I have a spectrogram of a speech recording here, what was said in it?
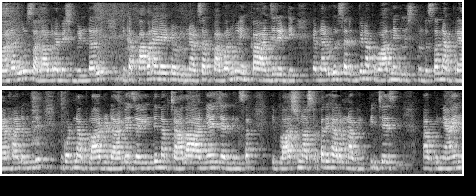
ఓనరు సలాల్ రమేష్ బిల్డరు ఇంకా పవన్ అనేటోడు ఉన్నాడు సార్ పవన్ ఇంకా అంజిరెడ్డి. నలుగురు సరిపి నాకు వార్నింగ్ ఇస్తుంటారు సార్ నాకు ప్రాణహాని ఉంది. ఇంకోటి నాకు ప్లాట్ డ్యామేజ్ అయ్యింది నాకు చాలా అన్యాయం జరిగింది సార్. ఈ ప్లాట్ నష్టపరిహారం నాకు ఇప్పించేసి నాకు న్యాయం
